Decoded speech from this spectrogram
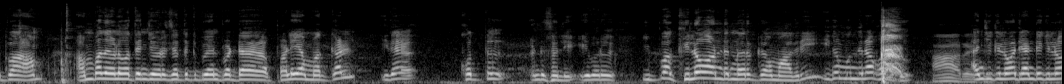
இப்போ அம் ஐம்பது எழுபத்தஞ்சி வருஷத்துக்கு மேற்பட்ட பழைய மக்கள் இதை கொத்து என்று சொல்லி இவர் இப்போ கிலோ அண்டு இருக்கிற மாதிரி இது முந்தின கொத்து. அஞ்சு கிலோ ரெண்டு கிலோ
